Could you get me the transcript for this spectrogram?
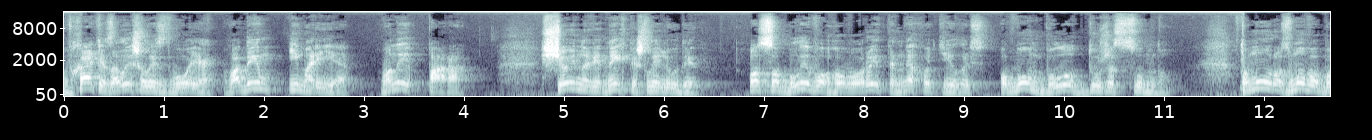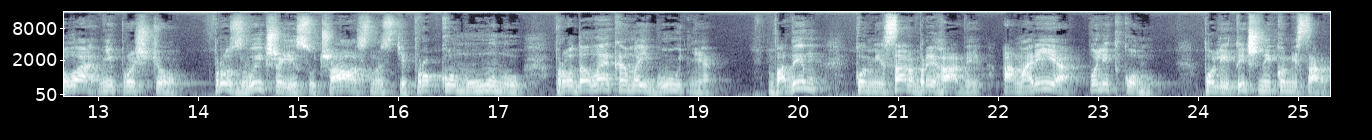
В хаті залишились двоє Вадим і Марія. Вони пара. Щойно від них пішли люди. Особливо говорити не хотілось, обом було дуже сумно. Тому розмова була ні про що: про звичаї сучасності, про комуну, про далеке майбутнє. Вадим комісар бригади, а Марія політком, політичний комісар.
